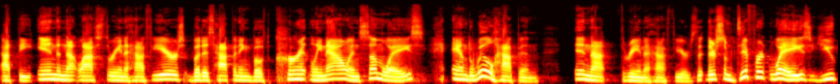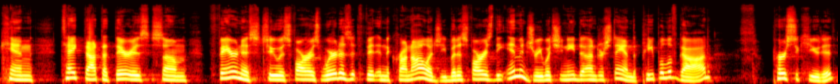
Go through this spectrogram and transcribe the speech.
at the end in that last three and a half years, but is happening both currently now in some ways and will happen in that three and a half years. There's some different ways you can take that, that there is some fairness to as far as where does it fit in the chronology, but as far as the imagery, which you need to understand, the people of God persecuted,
